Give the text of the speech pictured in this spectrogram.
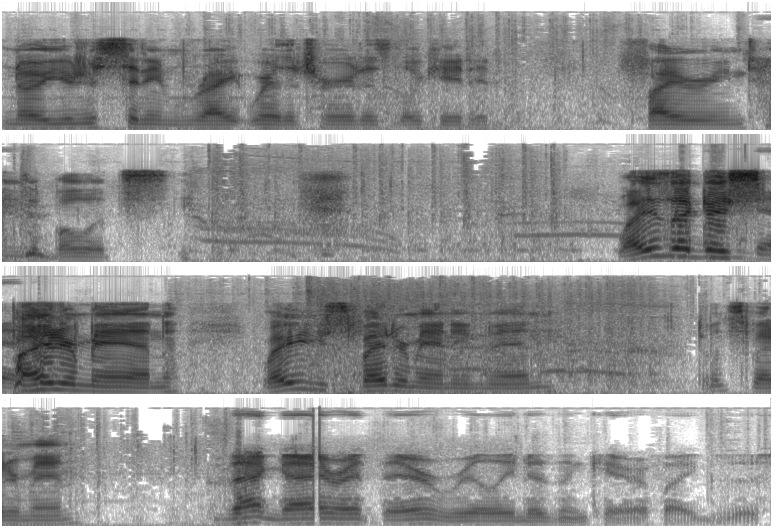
No, you're just sitting right where the turret is located, firing tons of bullets. Why is that guy Spider-Man? Why are you Spider-Manning, man? Don't Spider-Man. That guy right there really doesn't care if I exist.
